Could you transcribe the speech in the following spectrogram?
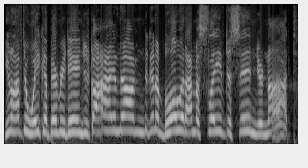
You don't have to wake up every day and just go, I'm, I'm going to blow it. I'm a slave to sin. You're not.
